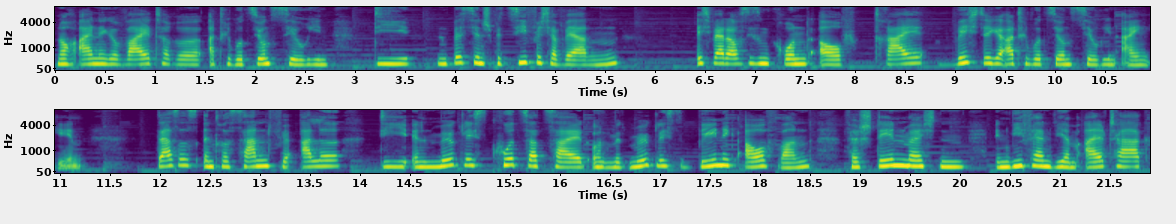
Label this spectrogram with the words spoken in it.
noch einige weitere Attributionstheorien, die ein bisschen spezifischer werden. Ich werde aus diesem Grund auf drei wichtige Attributionstheorien eingehen. Das ist interessant für alle, die in möglichst kurzer Zeit und mit möglichst wenig Aufwand verstehen möchten, inwiefern wir im Alltag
